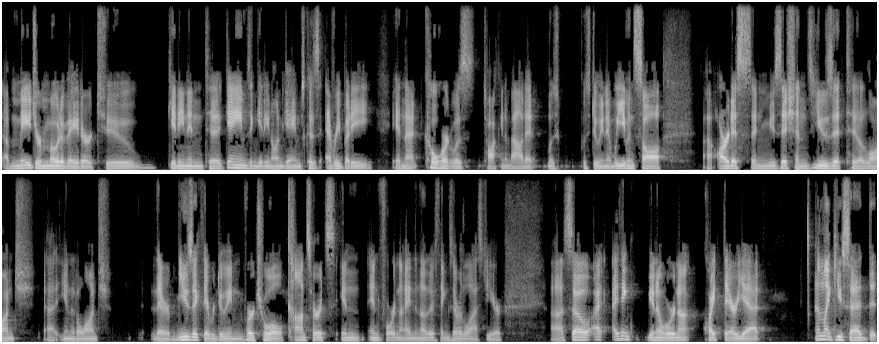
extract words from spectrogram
a major motivator to getting into games and getting on games because everybody in that cohort was talking about it, was was doing it. We even saw uh, artists and musicians use it to launch, uh, you know, to launch their music. They were doing virtual concerts in in Fortnite and other things over the last year. Uh, so I, I think you know we're not quite there yet. And like you said, the,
